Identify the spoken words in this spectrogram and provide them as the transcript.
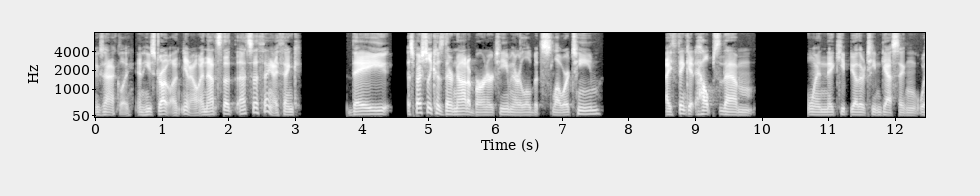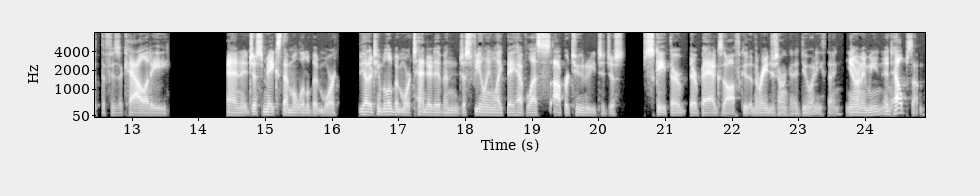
exactly, and he's struggling. You know, and that's the that's the thing. I think they, especially because they're not a burner team, they're a little bit slower team. I think it helps them when they keep the other team guessing with the physicality, and it just makes them a little bit more the other team a little bit more tentative and just feeling like they have less opportunity to just skate their their bags off and the Rangers aren't going to do anything. You know what I mean? It helps them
